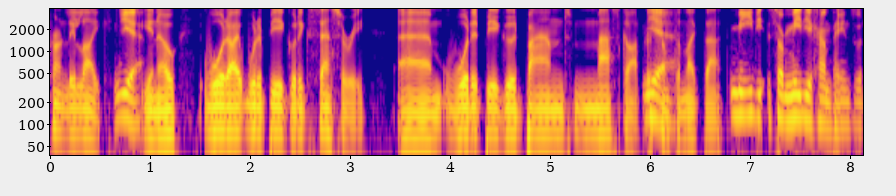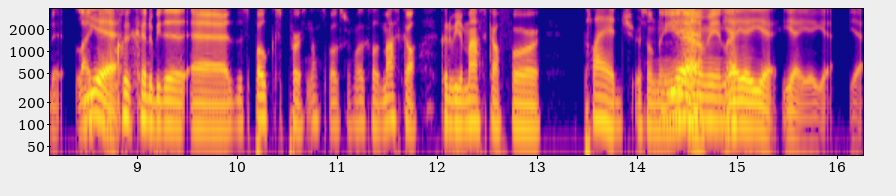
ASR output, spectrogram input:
currently like. Yeah. You know, would I would it be a good accessory? Um, would it be a good band mascot or Yeah. something like that? Media, so media campaigns with it, like Yeah. could, could it be the uh, the spokesperson, not spokesperson, what do you call mascot? Could it be the mascot for Pledge or something? You know I mean? yeah, Like, yeah, yeah, yeah, yeah, yeah, yeah. I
